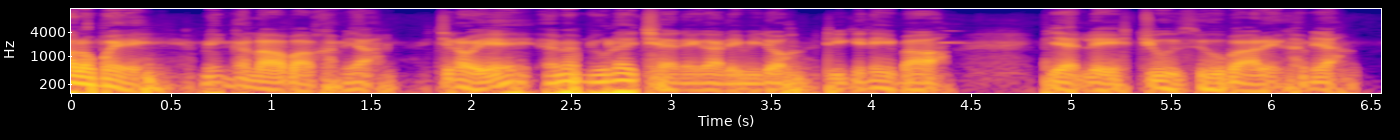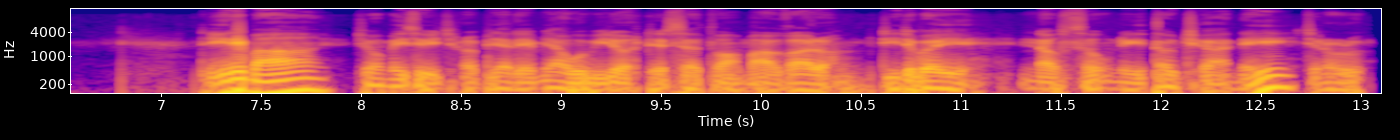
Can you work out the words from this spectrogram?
အားလုံးပဲမင်္ဂလာပါခင်ဗျာကျွန်တော်ရဲ့ MM မျိုးလိုက် channel ကနေပြီးတော့ဒီကနေ့မှာပြန်လဲကြိုဆိုပါရခင်ဗျာဒီကနေ့မှာကျွန်တော်မိတ်ဆွေကျွန်တော်ပြန်လဲမျှဝေပြီးတော့တက်ဆက်သွားမှာကတော့ဒီတစ်ပတ်ရဲ့နောက်ဆုံးနေ့တောက်ချာနေကျွန်တော်တို့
